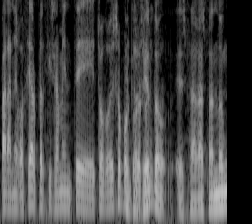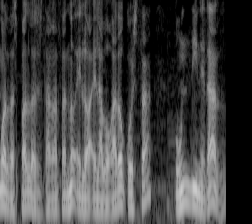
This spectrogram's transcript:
para negociar precisamente todo eso. Que, Porque por cierto, únicos- está gastando en guardaespaldas, está gastando. El, el abogado cuesta un dineral.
